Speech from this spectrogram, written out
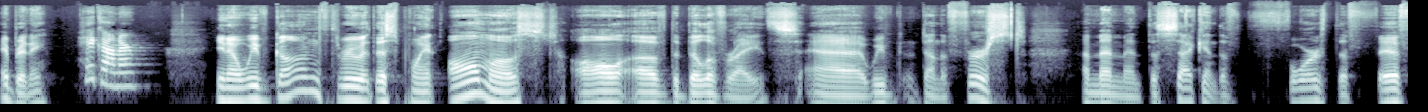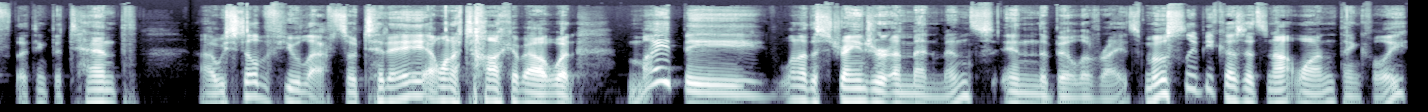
Hey, Brittany. Hey, Connor. You know, we've gone through at this point almost all of the Bill of Rights. Uh, we've done the First Amendment, the Second, the Fourth, the Fifth, I think the Tenth. Uh, we still have a few left. So today I want to talk about what might be one of the stranger amendments in the Bill of Rights, mostly because it's not one, thankfully,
